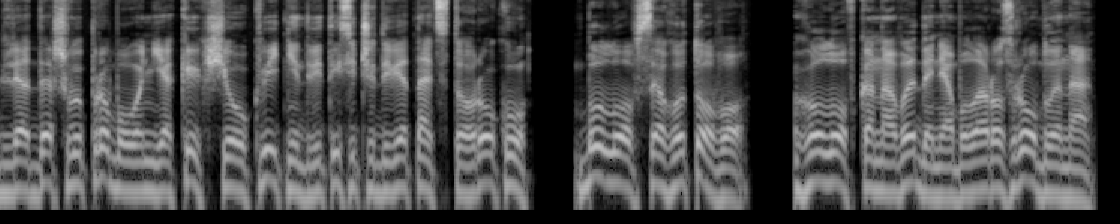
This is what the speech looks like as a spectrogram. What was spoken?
для держвипробувань яких ще у квітні 2019 року було все готово. Головка наведення була розроблена,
